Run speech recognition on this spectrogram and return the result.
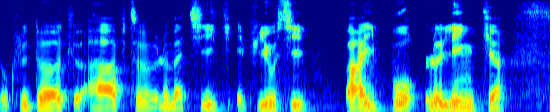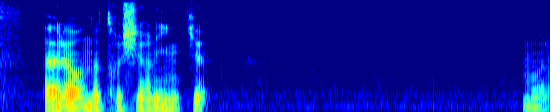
Donc le DOT, le APT, le MATIC, et puis aussi Pareil pour le link. Alors, notre cher link. Voilà.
